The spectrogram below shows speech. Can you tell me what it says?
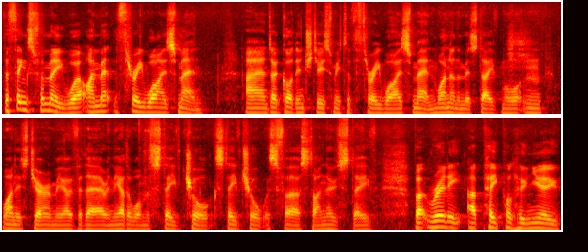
the things for me were I met the three wise men and uh, God introduced me to the three wise men. One of them is Dave Morton, one is Jeremy over there, and the other one was Steve Chalke. Steve Chalke was first, I knew Steve. But really, uh, people who knew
